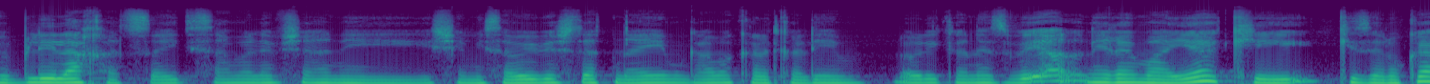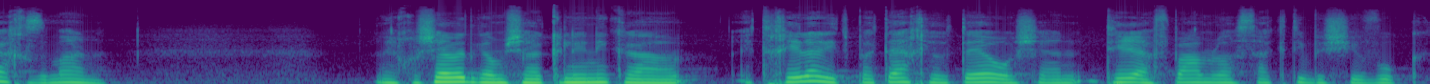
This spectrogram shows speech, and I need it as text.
ובלי לחץ. הייתי שמה לב שאני, שמסביב יש את התנאים, גם הכלכליים, לא להיכנס ויאללה, נראה מה יהיה, כי, כי זה לוקח זמן. אני חושבת גם שהקליניקה התחילה להתפתח יותר, או ש... תראי, אף פעם לא עסקתי בשיווק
